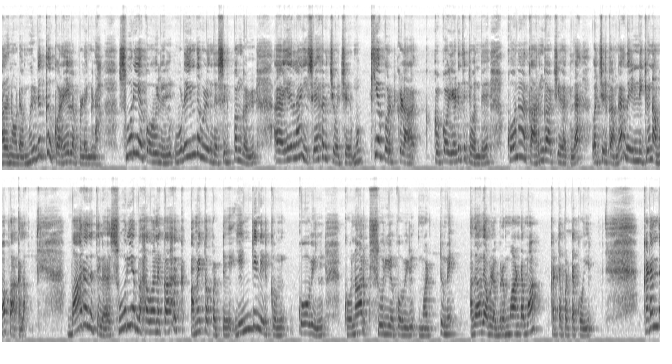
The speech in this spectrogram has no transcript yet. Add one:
அதனோட மிடுக்கு குறையல பிள்ளைங்களா. சூரிய கோவிலில் உடைந்து விழுந்த சிற்பங்கள் இதெல்லாம் சேகரித்து வச்சு முக்கிய பொருட்களாக எடுத்துகிட்டு வந்து கோனார்க் அருங்காட்சியகத்தில் வச்சுருக்காங்க. அதை இன்றைக்கும் நம்ம பார்க்கலாம். பாரதத்தில் சூரிய பகவானுக்காக அமைக்கப்பட்டு எஞ்சி நிற்கும் கோவில் கொனார்க் சூரிய கோவில் மட்டுமே. அதாவது அவ்வளோ பிரம்மாண்டமாக கட்டப்பட்ட கோயில். கடந்த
